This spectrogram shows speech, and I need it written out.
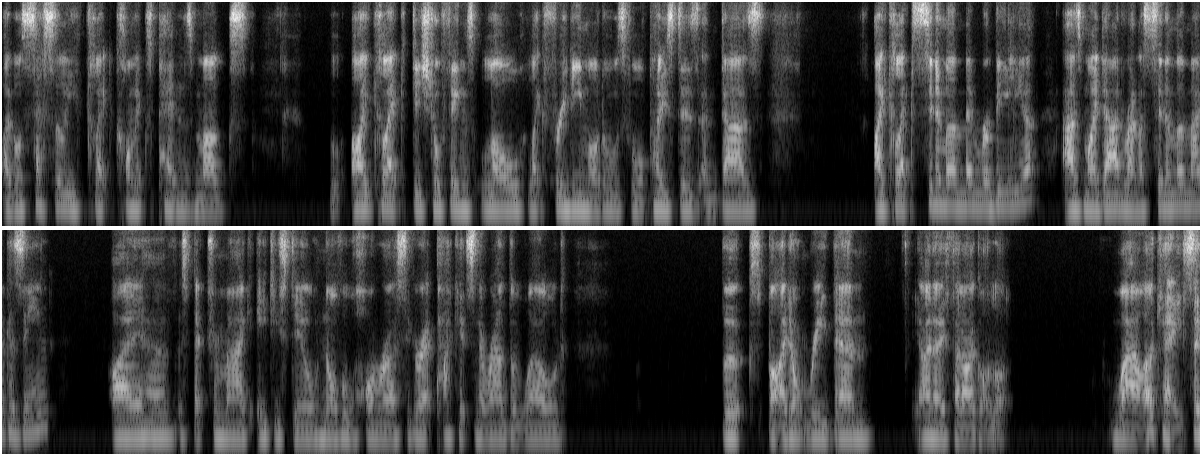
I will obsessively collect comics, pens, mugs. I collect digital things, lol, like 3D models for posters and DAS. I collect cinema memorabilia, as my dad ran a cinema magazine. I have a Spectrum Mag, 80 Steel, novel, horror, cigarette packets, and around the world books, but I don't read them. I know, fella, I got a lot. Wow. Okay, so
